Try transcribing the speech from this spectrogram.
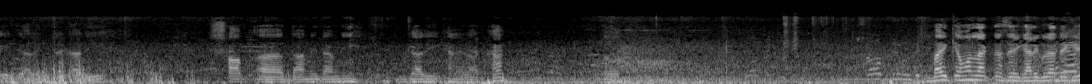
এই যে আরেকটা গাড়ি সব দামি দামি গাড়ি এখানে রাখা। তো ভাই কেমন লাগতেছে এই গাড়িগুলো দেখে?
